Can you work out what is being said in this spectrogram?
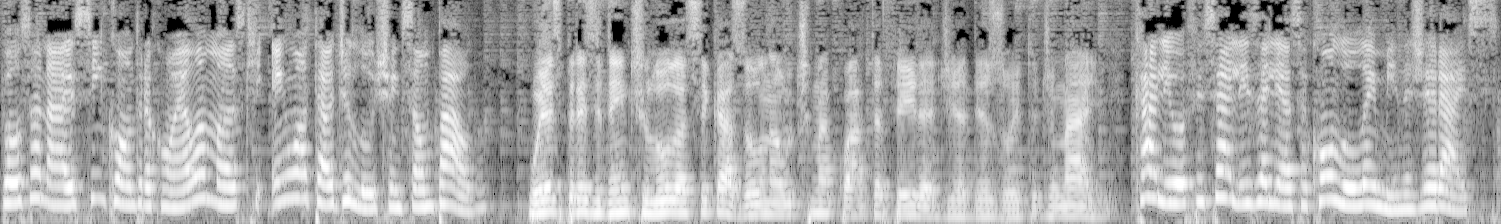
Bolsonaro se encontra com Elon Musk em um hotel de luxo em São Paulo. O ex-presidente Lula se casou na última quarta-feira, dia 18 de maio. Calil oficializa aliança com Lula em Minas Gerais.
